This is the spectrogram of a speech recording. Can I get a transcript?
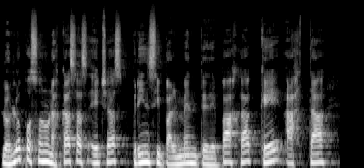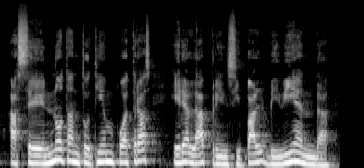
Los lopos son unas casas hechas principalmente de paja que hasta hace no tanto tiempo atrás era la principal vivienda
